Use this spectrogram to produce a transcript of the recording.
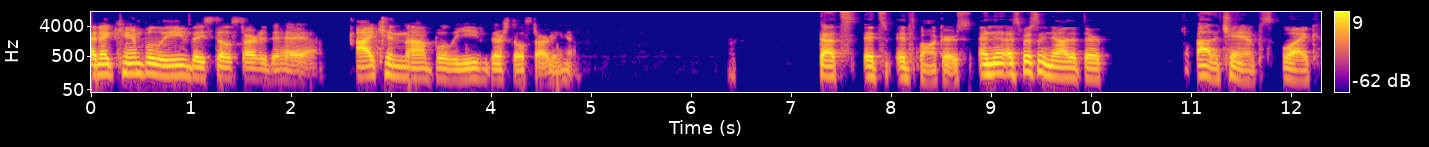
And I can't believe they still started De Gea. I cannot believe they're still starting him. that's it's it's bonkers, and then, especially now that they're out of champs, like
